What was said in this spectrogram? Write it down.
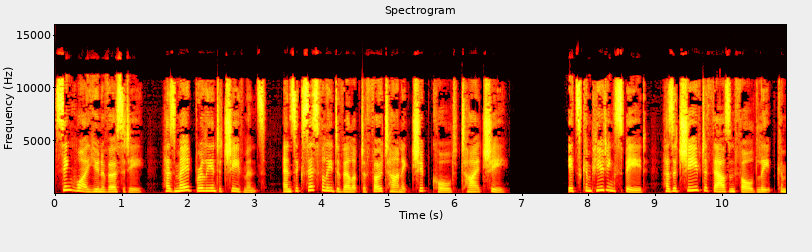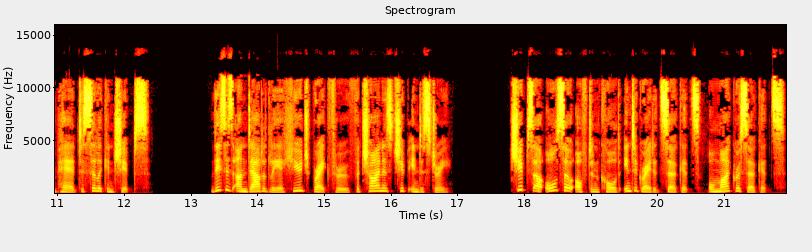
Tsinghua University has made brilliant achievements and successfully developed a photonic chip called Tai-Chi. Its computing speed has achieved a thousandfold leap compared to silicon chips. This is undoubtedly a huge breakthrough for China's chip industry. Chips are also often called integrated circuits or microcircuits.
